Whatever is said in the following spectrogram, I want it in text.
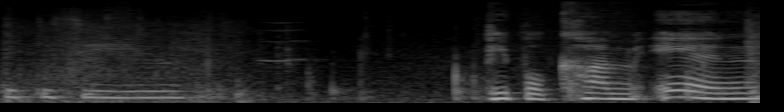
Good to see you. people come in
